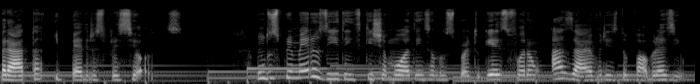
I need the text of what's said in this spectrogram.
prata e pedras preciosas. Um dos primeiros itens que chamou a atenção dos portugueses foram as árvores do pau-brasil.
